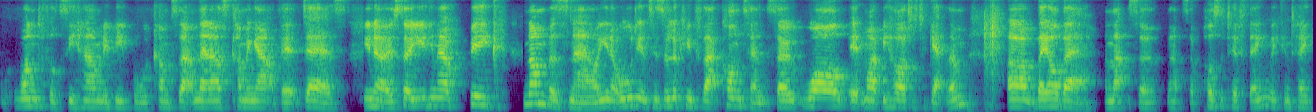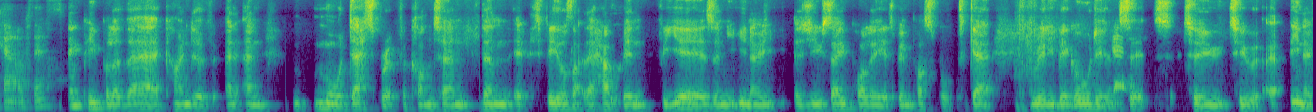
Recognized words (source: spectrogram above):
wonderful to see how many people would come to that. And then as coming out of it, Des, you know, so you can have big numbers now, you know, audiences are looking for that content. So while it might be harder to get them, um, they are there. And that's a that's a positive thing we can take out of this. I think people are there kind of and, and more desperate for content than it feels like there have been for years. And you know, as you say, Polly, it's been possible to get really big audiences yeah. to to uh, you know,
